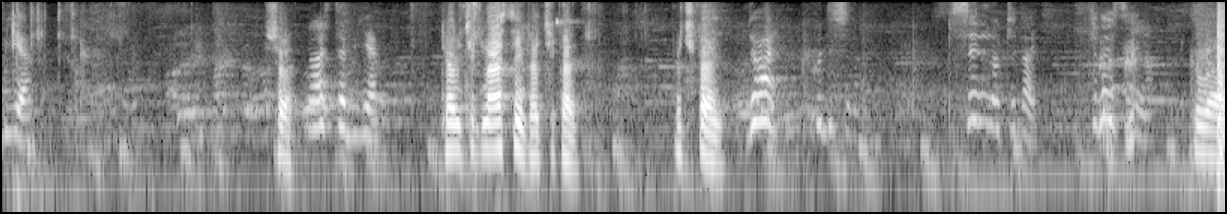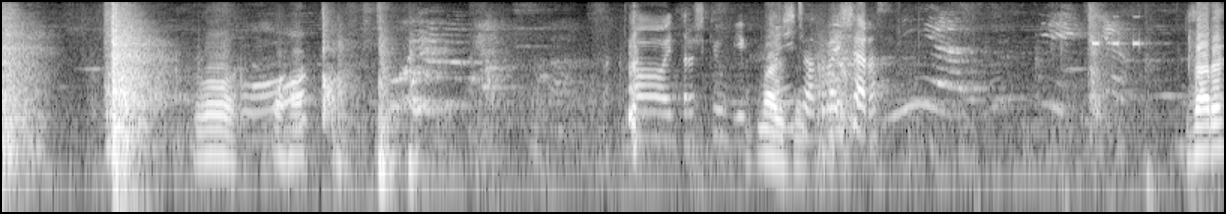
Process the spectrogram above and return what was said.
б'є. Що? Настя б'є. Тьомчик, Настенька, чекай. Почекай. Давай, ходи сюди. Сильно кидай. Кидай сильно. Клас. О, ого. Ой, трошки в бік. Майже. Нічого, давай ще раз. Зараз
